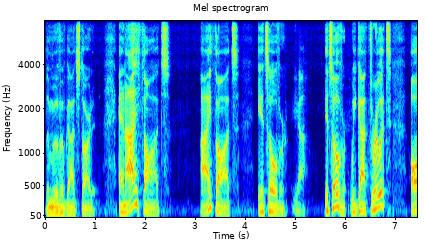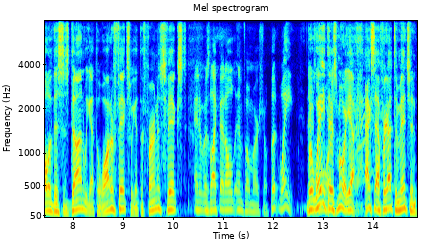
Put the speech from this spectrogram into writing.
The move of God started, and I thought, I thought it's over. yeah. It's over. We got through it. All of this is done. We got the water fixed. We got the furnace fixed. And it was like that old infomercial. But wait. But wait, more. there's more. Yeah, actually, I forgot to mention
